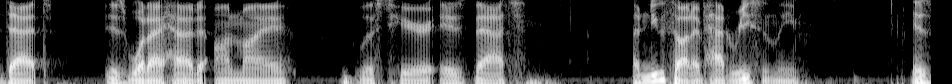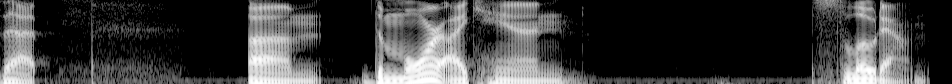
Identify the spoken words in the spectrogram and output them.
that is what I had on my list here is that a new thought I've had recently is that um, the more I can slow down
